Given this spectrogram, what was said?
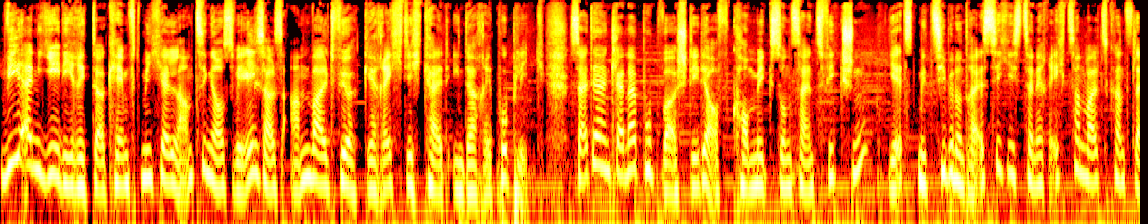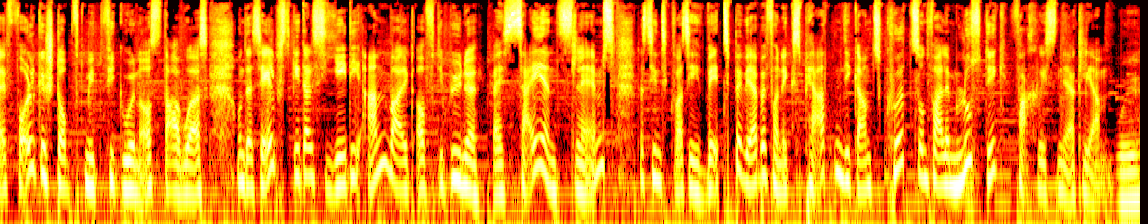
Wie ein Jedi-Ritter kämpft Michael Lanzinger aus Wales als Anwalt für Gerechtigkeit in der Republik. Seit er ein kleiner Bub war, steht er auf Comics und Science Fiction. Jetzt mit 37 ist seine Rechtsanwaltskanzlei vollgestopft mit Figuren aus Star Wars. Und er selbst geht als Jedi-Anwalt auf die Bühne bei Science Slams. Das sind quasi Wettbewerbe von Experten, die ganz kurz und vor allem lustig Fachwissen erklären. Wo ich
